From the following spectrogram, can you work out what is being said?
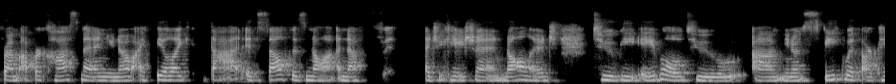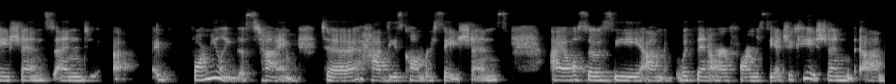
from upperclassmen, you know, I feel like that itself is not enough education knowledge to be able to um, you know speak with our patients and uh, formulate this time to have these conversations i also see um, within our pharmacy education um,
